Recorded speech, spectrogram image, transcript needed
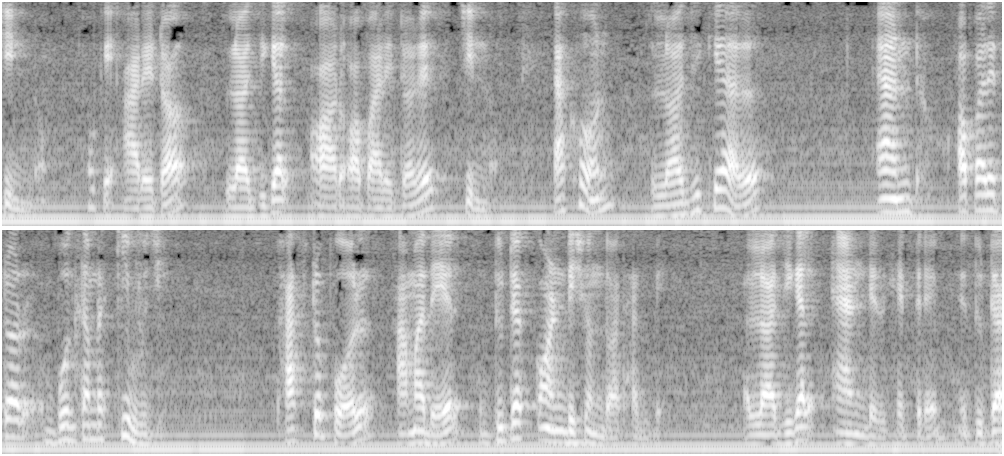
চিহ্ন। ওকে আর এটা লজিক্যাল অর অপারেটরের চিহ্ন। এখন লজিক্যাল অ্যান্ড অপারেটর বলতে আমরা কি বুঝি? ফার্স্ট অফ অল আমাদের দুটা কন্ডিশন দেওয়া থাকবে। লজিক্যাল অ্যান্ডের ক্ষেত্রে দুটা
